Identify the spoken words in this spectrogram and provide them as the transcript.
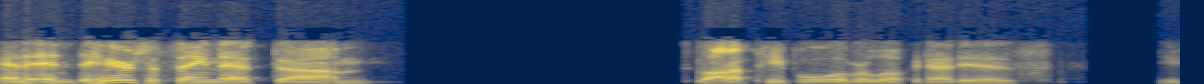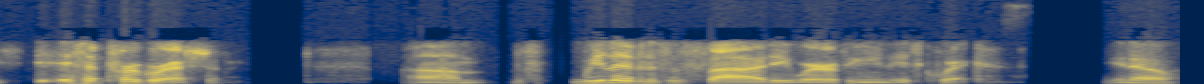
And and here's the thing that um, a lot of people overlook, and that is it's a progression. Um, we live in a society where everything is quick. You know,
